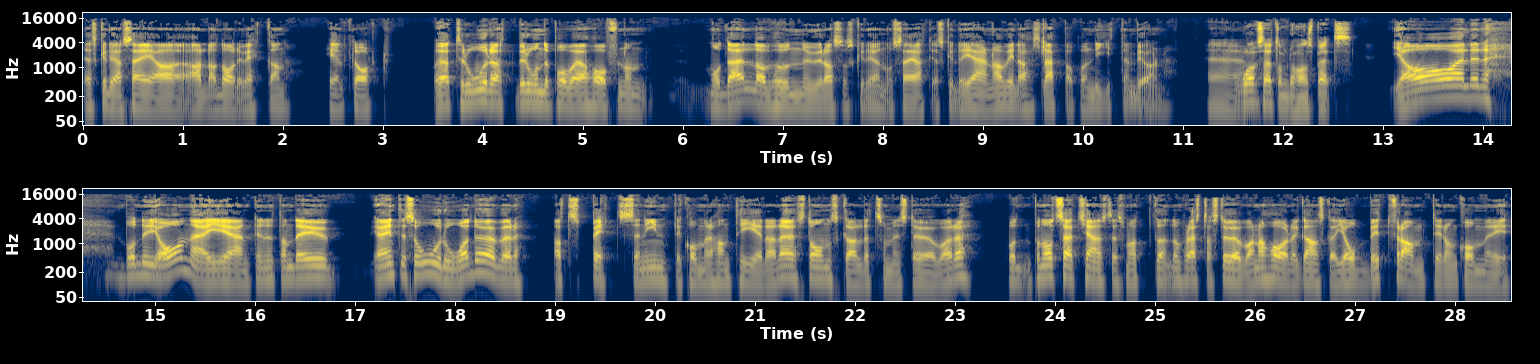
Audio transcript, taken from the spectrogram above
Det skulle jag säga alla dagar i veckan. Helt klart. Och jag tror att beroende på vad jag har för någon modell av hund nu då, så skulle jag nog säga att jag skulle gärna vilja släppa på en liten björn. Eh, Oavsett om du har en spets. Ja, eller både ja och nej egentligen. Utan det är ju, jag är inte så oroad över att spetsen inte kommer hantera det ståndskallet som en stövare. På, på något sätt känns det som att de flesta stövarna har det ganska jobbigt fram till de kommer i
